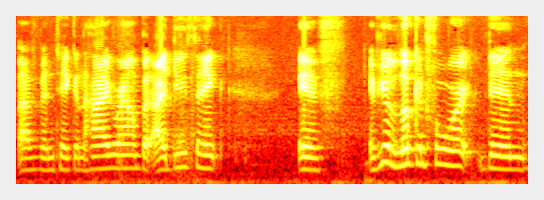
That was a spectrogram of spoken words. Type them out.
I've been taking the high ground, but I do think if if you're looking for it, then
